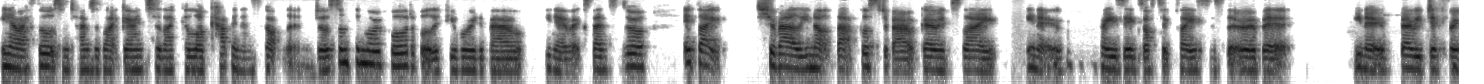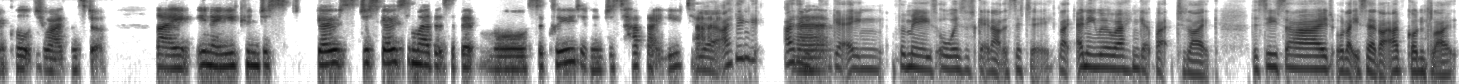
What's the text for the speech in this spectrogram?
you know, I thought sometimes of like going to like a log cabin in Scotland or something more affordable if you're worried about, you know, expenses. Or if like Sherelle, you're not that fussed about going to like, you know, crazy exotic places that are a bit, you know, very different culture wise and stuff. Like, you know, you can just go just go somewhere that's a bit more secluded and just have that you time. Yeah, I think I think uh, getting for me is always just getting out of the city. Like anywhere where I can get back to like the seaside or like you said, like I've gone to like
